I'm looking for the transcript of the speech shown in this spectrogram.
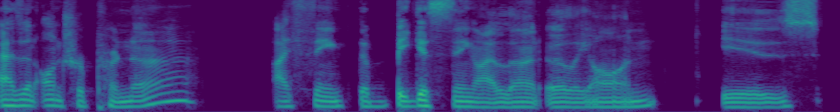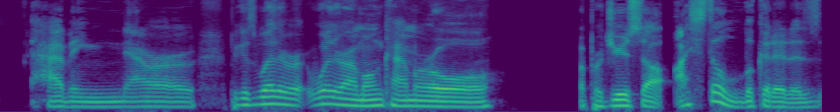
as an entrepreneur, I think the biggest thing I learned early on is having narrow because whether whether I'm on camera or a producer, I still look at it as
